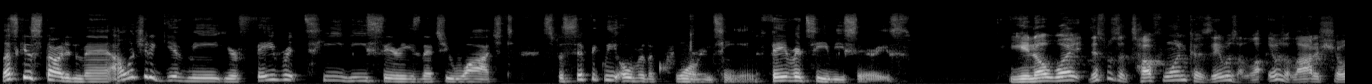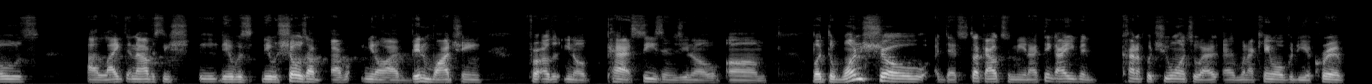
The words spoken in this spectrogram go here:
let's get started, man. I want you to give me your favorite TV series that you watched specifically over the quarantine? Favorite TV series? You know what? This was a tough one because there was a lot. It was a lot of shows I liked, and obviously there was there was shows I've, I've you know I've been watching for other you know past seasons. You know, um, but the one show that stuck out to me, and I think I even kind of put you onto it when I came over to your crib.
